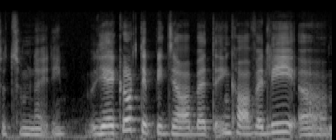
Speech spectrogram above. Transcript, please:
ցուցումների երկրորդ տիպի դիաբետը ինքը ավելի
